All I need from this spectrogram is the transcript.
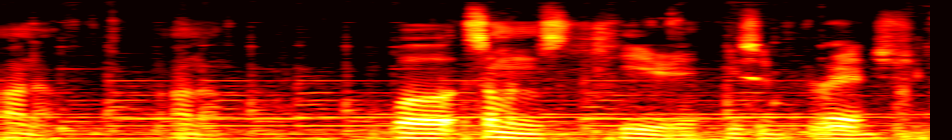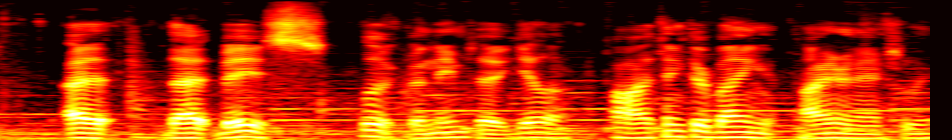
Oh no. Oh no. Well, someone's here. You should bridge. Uh, that base. Look, a name tag, yellow. Oh, I think they're buying iron actually.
